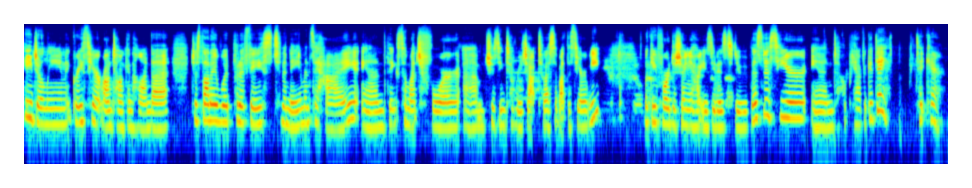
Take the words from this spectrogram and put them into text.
Hey Joleen, Grace here at Ron Tonkin Honda. Just thought I would put a face to the name and say hi, and thanks so much for um, choosing to reach out to us about the CRV. Looking forward to showing you how easy it is to do business here, and hope you have a good day. Take care.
